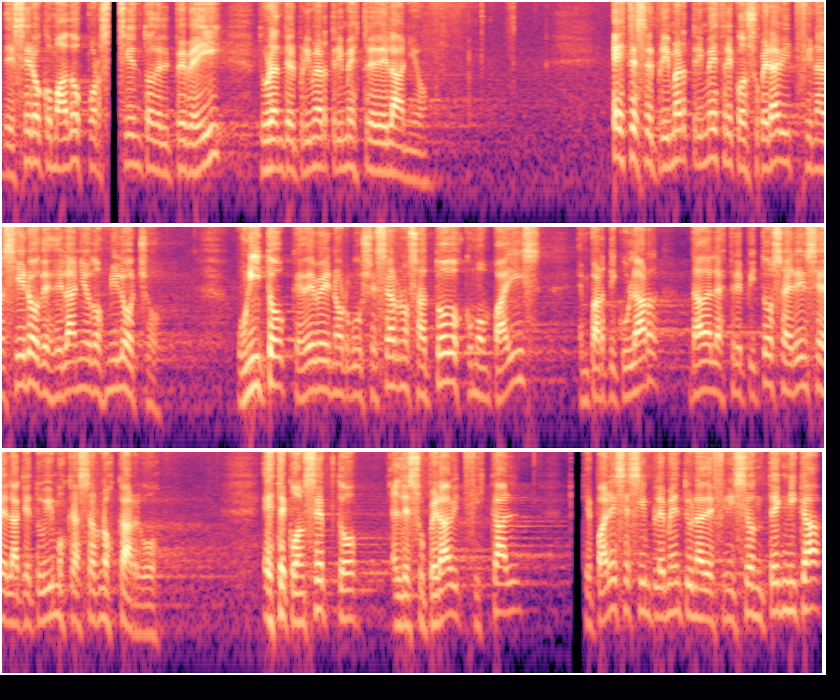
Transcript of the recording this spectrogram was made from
de 0,2% del PBI durante el primer trimestre del año. Este es el primer trimestre con superávit financiero desde el año 2008, un hito que debe enorgullecernos a todos como país, en particular dada la estrepitosa herencia de la que tuvimos que hacernos cargo. Este concepto, el de superávit fiscal, que parece simplemente una definición técnica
